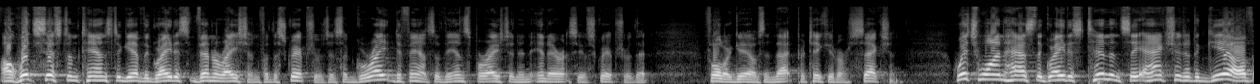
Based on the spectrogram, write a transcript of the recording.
Uh, which system tends to give the greatest veneration for the Scriptures? It's a great defense of the inspiration and inerrancy of Scripture that Fuller gives in that particular section. Which one has the greatest tendency actually to give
